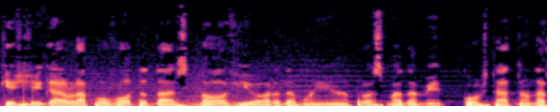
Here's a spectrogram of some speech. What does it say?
que chegaram lá por volta das 9 horas da manhã, aproximadamente, constatando a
